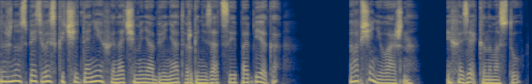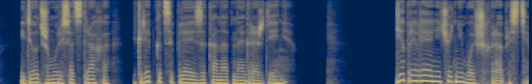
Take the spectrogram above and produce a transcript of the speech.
Нужно успеть выскочить до них, иначе меня обвинят в организации побега. А вообще не важно. И хозяйка на мосту идет, жмурясь от страха и крепко цепляясь за канатное ограждение. Я проявляю ничуть не больше храбрости.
